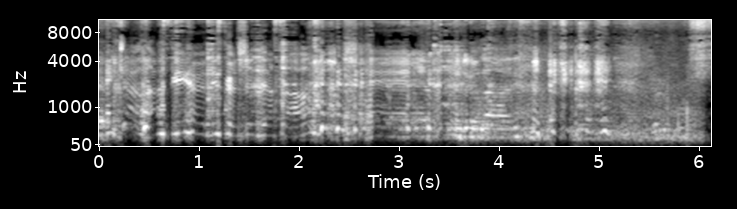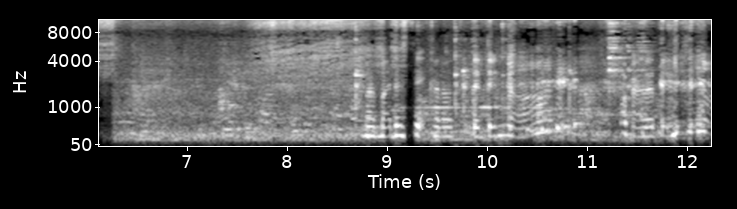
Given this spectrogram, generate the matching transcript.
Actually, I was asking her this question just now. and my mother said kalau terdengar, kalau terdengar.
